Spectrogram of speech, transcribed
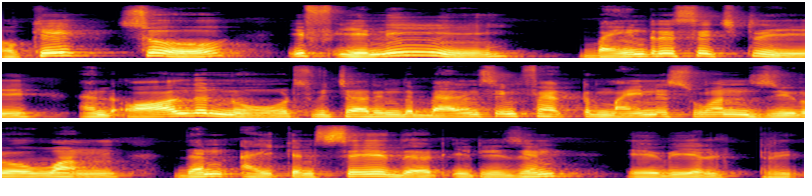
Okay. So, if any binary search tree and all the nodes which are in the balancing factor minus 1, 0, 1, then I can say that it is an AVL tree.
